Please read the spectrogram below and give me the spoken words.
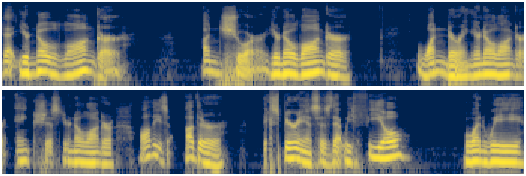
that you're no longer unsure. You're no longer wondering. You're no longer anxious. You're no longer all these other experiences that we feel when we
